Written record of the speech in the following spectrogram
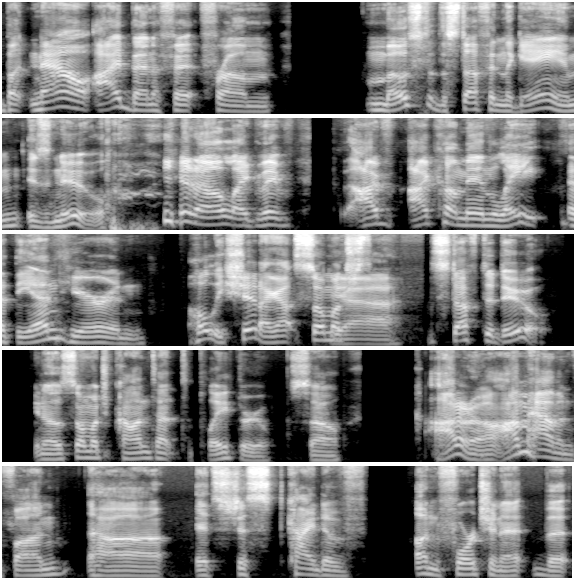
but now I benefit from most of the stuff in the game is new. you know, like they've I've I come in late at the end here and holy shit, I got so much yeah. stuff to do. You know, so much content to play through. So I don't know. I'm having fun. Uh it's just kind of unfortunate that,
